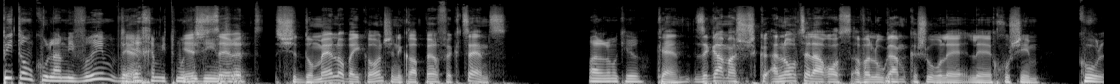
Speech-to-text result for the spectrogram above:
פתאום כולם עיוורים, כן. ואיך הם מתמודדים יש עם זה. סרט שדומה לו בעיקרון שנקרא Perfect Sense. וואלה, לא מכיר. כן, זה גם משהו שאני לא רוצה להרוס, אבל הוא גם קשור ל- לחושים. Cool.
